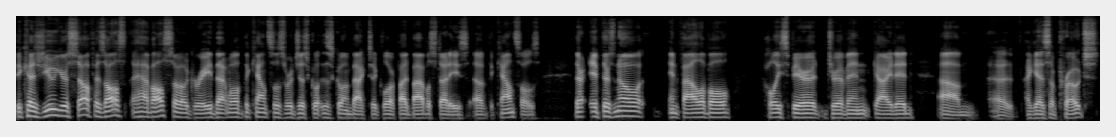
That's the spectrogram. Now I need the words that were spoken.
because you yourself has also have also agreed that well the councils were just just going back to glorified Bible studies of the councils. There, if there's no infallible, Holy Spirit driven, guided, um, uh, I guess approach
